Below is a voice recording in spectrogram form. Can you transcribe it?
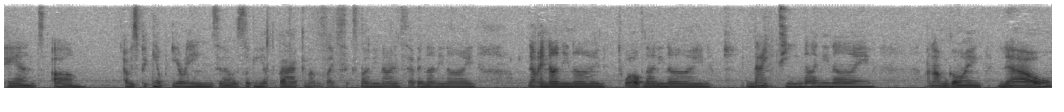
and um, I was picking up earrings and I was looking at the back and I was like $6.99, $7.99, $9.99, $12.99, $19.99 and I'm going no.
